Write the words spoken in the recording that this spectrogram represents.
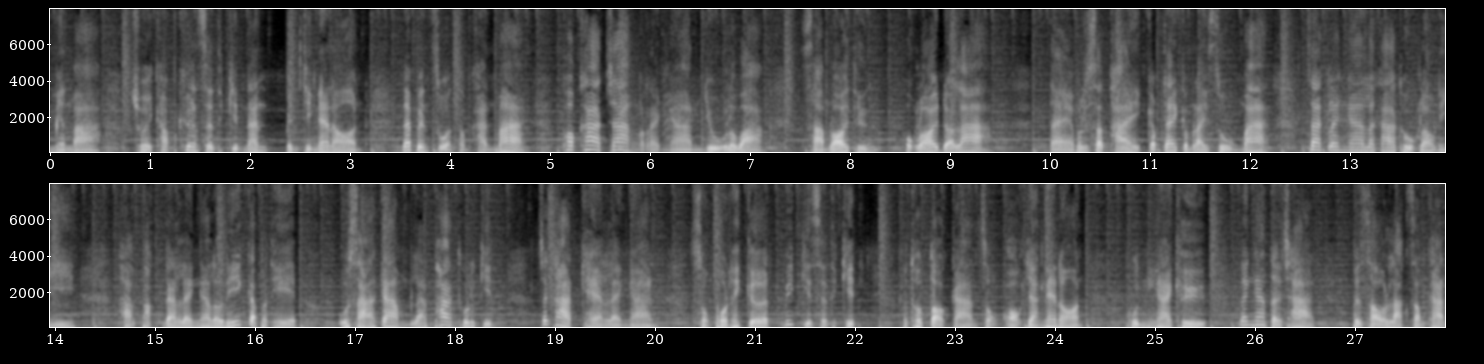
เมียนมาช่วยขับเคลื่อนเศรษฐกิจนั้นเป็นจริงแน่นอน และเป็นส่วนสำคัญมาก เพราะค่าจ้างแรงงานอยู่ระหว่าง 300 ถึง 600 ดอลลาร์ แต่บริษัทไทยกลับได้กำไรสูงมาก จากแรงงานราคาถูกเหล่านี้ หากผลักดันแรงงานเหล่านี้กับประเทศ อุตสาหกรรมและภาคธุรกิจ จะขาดแคลนแรงงาน ส่งผลให้เกิดวิกฤตเศรษฐกิจ กระทบต่อการส่งออกอย่างแน่นอน พูดง่ายๆคือแรงงานต่างชาติเป็นเสาหลักสำคัญ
